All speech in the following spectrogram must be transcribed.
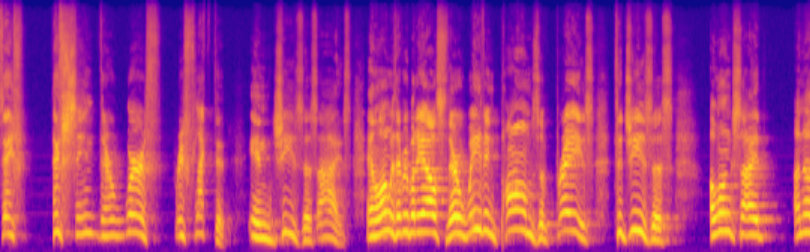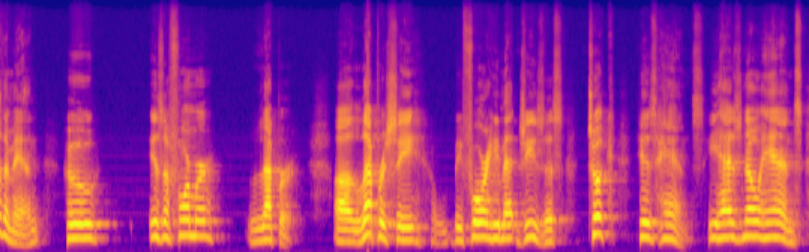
they've, they've seen their worth reflected in Jesus' eyes. And along with everybody else, they're waving palms of praise to Jesus alongside another man who is a former leper. Uh, leprosy, before he met Jesus, took his hands. He has no hands,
